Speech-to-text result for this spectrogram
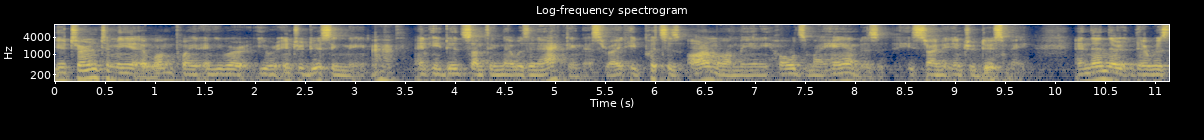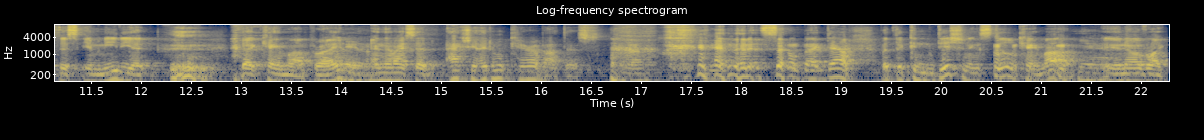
You turned to me at one point, and you were you were introducing me, uh-huh. and he did something that was enacting this. Right? He puts his arm on me and he holds my hand as he's trying to introduce me. And then there there was this immediate that came up, right? And then I said, actually, I don't care about this. and then it settled back down. But the conditioning still came up, Yeah. you know, of like,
